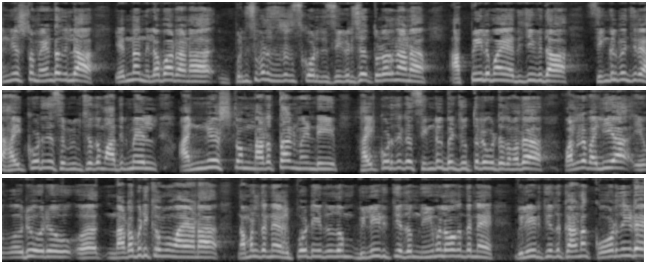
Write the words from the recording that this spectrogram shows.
അന്വേഷണം വേണ്ടതില്ല എന്ന നിലപാടാണ് പ്രിൻസിപ്പൽ സെഷൻസ് കോടതി സ്വീകരിച്ചത്. തുടർന്നാണ് അപ്പീലുമായി അതിജീവിത സിംഗിൾ ബെഞ്ചിനെ ഹൈക്കോടതിയെ സമീപിച്ചതും അതിന്മേൽ അന്വേഷണം നടത്താൻ വേണ്ടി ഹൈക്കോടതിയുടെ സിംഗിൾ ബെഞ്ച് ഉത്തരവിട്ടതും. അത് വളരെ വലിയ ഒരു ഒരു നടപടിക്രമമായാണ് നമ്മൾ തന്നെ റിപ്പോർട്ട് ചെയ്തതും വിലയിരുത്തിയതും നിയമലോകം തന്നെ വിലയിരുത്തിയതും. കാരണം കോടതിയുടെ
